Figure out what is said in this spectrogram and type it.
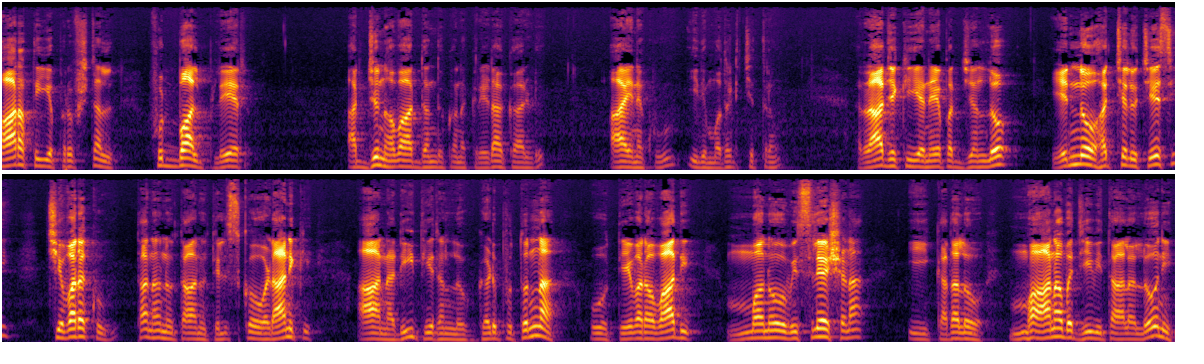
భారతీయ professional football player Arjun award అందుకున్న క్రీడాకారుడు. ఆయనకు ఇది మొదటి చిత్రం. రాజకీయ నేపథ్యంలో ఎన్నో హత్యలు చేసి చివరకు తనను తాను తెలుసుకోవడానికి ఆ నదీ తీరంలో గడుపుతున్న ఓ తీవ్రవాది మనోవిశ్లేషణ ఈ కథలో మానవ జీవితాలలోని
